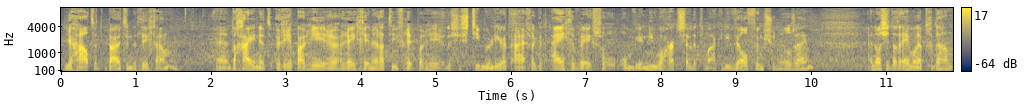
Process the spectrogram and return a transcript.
Je haalt het buiten het lichaam. En dan ga je het repareren, regeneratief repareren. Dus je stimuleert eigenlijk het eigen weefsel om weer nieuwe hartcellen te maken die wel functioneel zijn. En als je dat eenmaal hebt gedaan,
